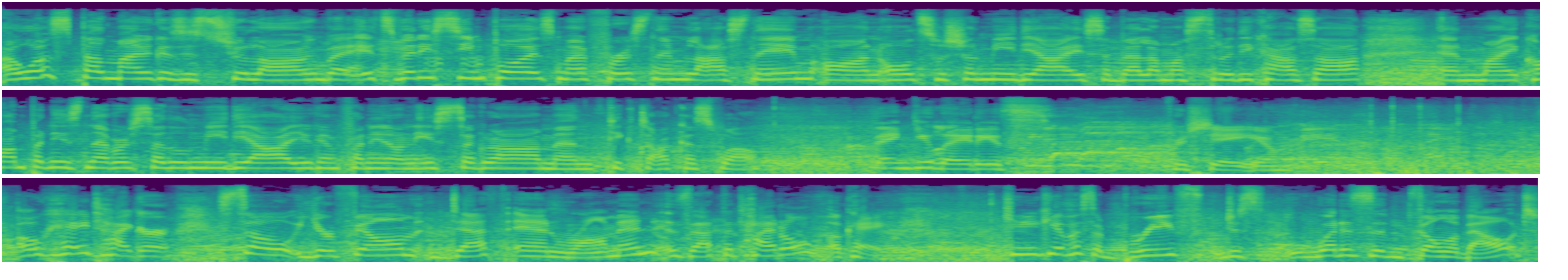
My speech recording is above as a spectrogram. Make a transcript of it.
I won't spell mine because it's too long, but it's very simple. It's my first name, last name on all social media, Isabella Mastro di Casa, and my company is Never Settle Media. You can find it on Instagram and TikTok as well. Thank you, ladies. Appreciate you. Okay, Tiger. So your film Death and Ramen is that the title? Okay. Can you give us a brief? Just what is the film about?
